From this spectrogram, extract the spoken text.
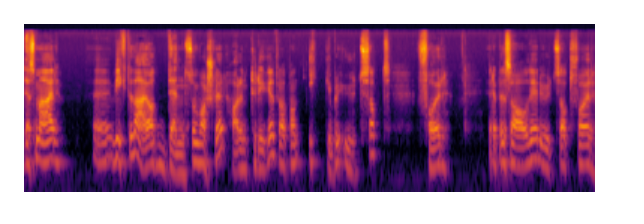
Det som er uh, viktig, det er jo at den som varsler, har en trygghet for at man ikke blir utsatt for represalier, utsatt for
